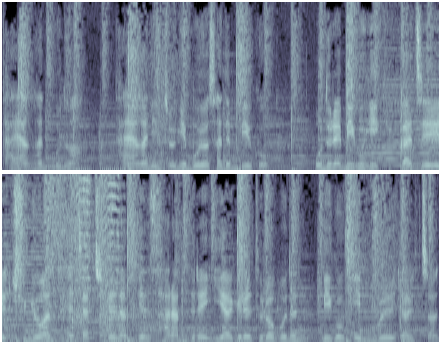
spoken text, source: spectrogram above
다양한 문화, 다양한 인종이 모여 사는 미국. 오늘의 미국이 있기까지 중요한 발자취를 남긴 사람들의 이야기를 들어보는 미국 인물 열전.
